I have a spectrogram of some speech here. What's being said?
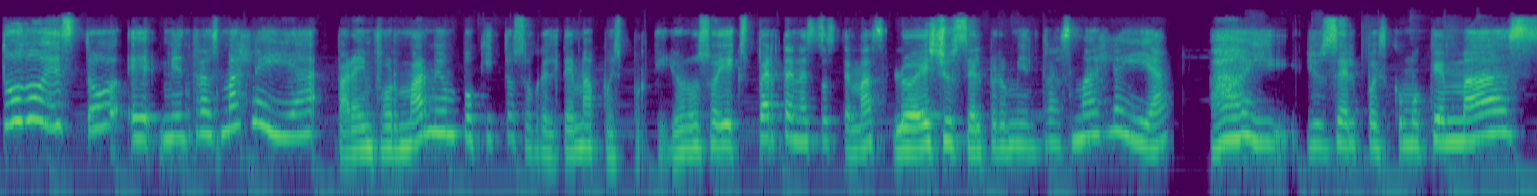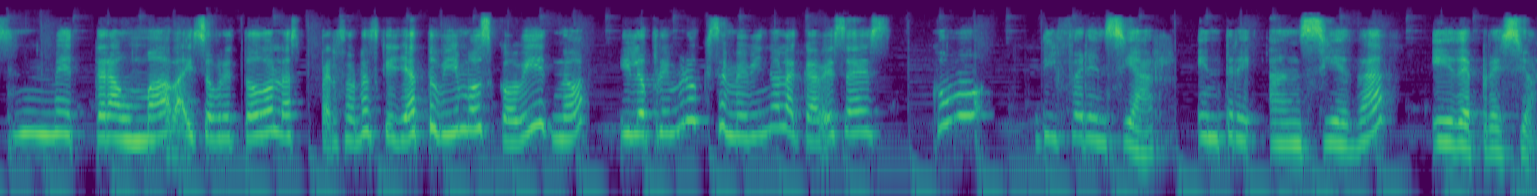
todo esto, eh, mientras más leía para informarme un poquito sobre el tema, pues porque yo no soy experta en estos temas, lo he hecho él, pero mientras más leía, ay, Yusel, pues como que más me traumaba y sobre todo las personas que ya tuvimos COVID, ¿no? Y lo primero que se me vino a la cabeza es, ¿cómo diferenciar entre ansiedad y depresión?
